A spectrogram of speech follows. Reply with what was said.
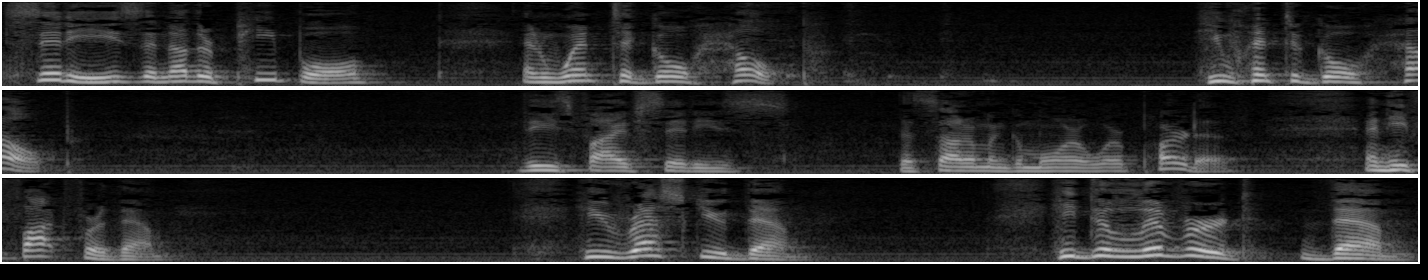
cities and other people, and went to go help. He went to go help these five cities that Sodom and Gomorrah were a part of. And he fought for them. He rescued them. He delivered them.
